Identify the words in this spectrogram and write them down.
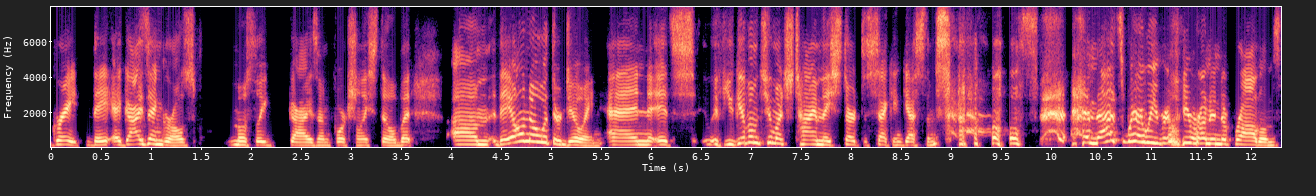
great. They uh, guys and girls, mostly guys, unfortunately, still, but um, they all know what they're doing. And it's if you give them too much time, they start to second guess themselves, and that's where we really run into problems.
